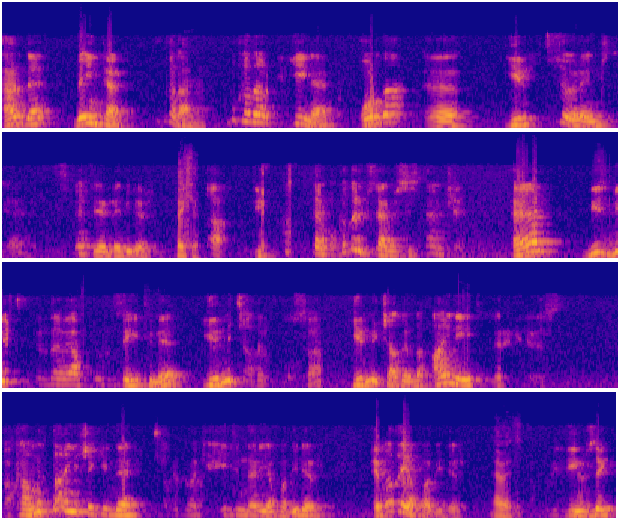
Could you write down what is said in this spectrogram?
perde ve internet. Bu kadar. Bu kadar bilgiyle orada e, 20 öğrenciye hizmet verilebilir. Peki. Ha, dijital sistem o kadar güzel bir sistem ki eğer biz bir çadırda yaptığımız eğitimi 20 çadır olsa 20 çadırda aynı eğitim verebiliriz. Bakanlık da aynı şekilde çadırdaki eğitimleri yapabilir. EBA da yapabilir. Evet. Bildiğimize göre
